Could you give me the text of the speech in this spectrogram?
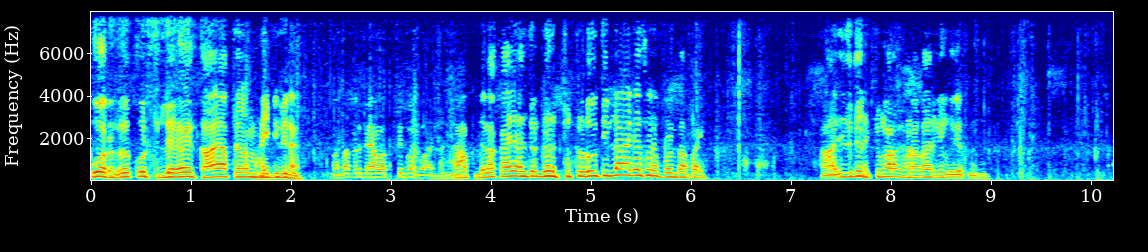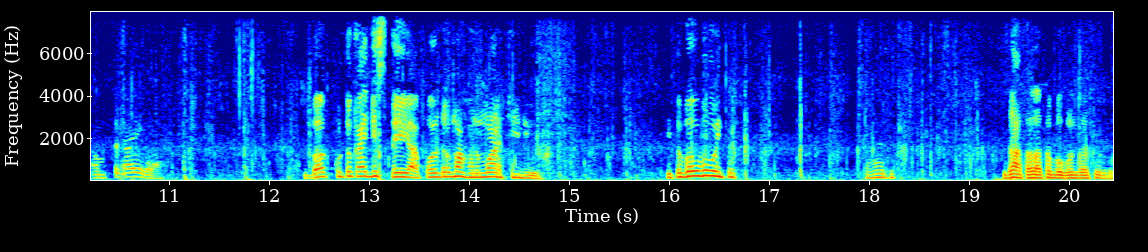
पोरग कुठलं काय आपल्याला माहिती बी नाही. मला तर भ्या वाटते बाबा आपल्याला काय झालं तर घरची तुडवतील लागा सरपंचा पाय आधीच घरची मला घराबाहेर निघू देत नाही. आमचं काय का बघ कुठं काय दिसतंय आपण तर महान मारती देऊ. इथं बघ बघ इथं. काय? जाता जाता बघून जा तिकडे.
